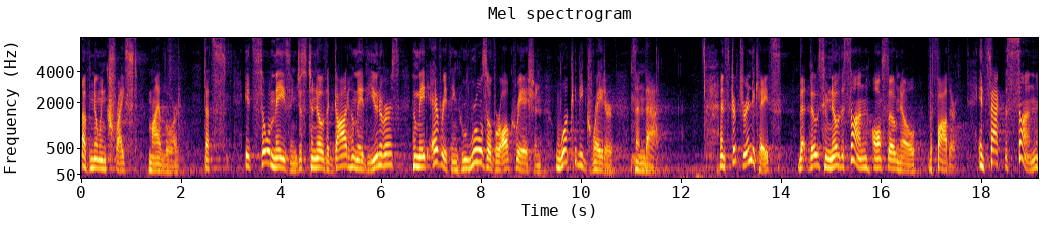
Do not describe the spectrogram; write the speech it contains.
of knowing Christ, my Lord. That's it's so amazing just to know the God who made the universe, who made everything, who rules over all creation. What could be greater than that? And scripture indicates that those who know the Son also know the Father. In fact, the Son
